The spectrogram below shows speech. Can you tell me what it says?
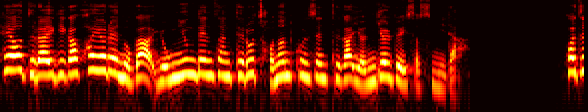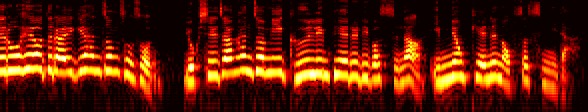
헤어 드라이기가 화열에 녹아 용융된 상태로 전원 콘센트가 연결돼 있었습니다. 화재로 헤어 드라이기 한 점 소손, 욕실장 한 점이 그을린 피해를 입었으나 인명 피해는 없었습니다.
